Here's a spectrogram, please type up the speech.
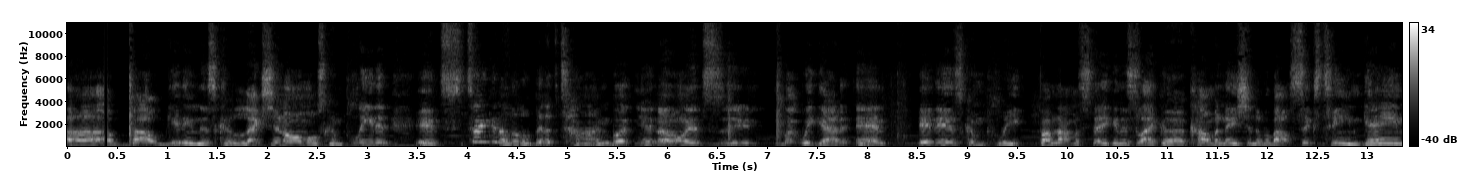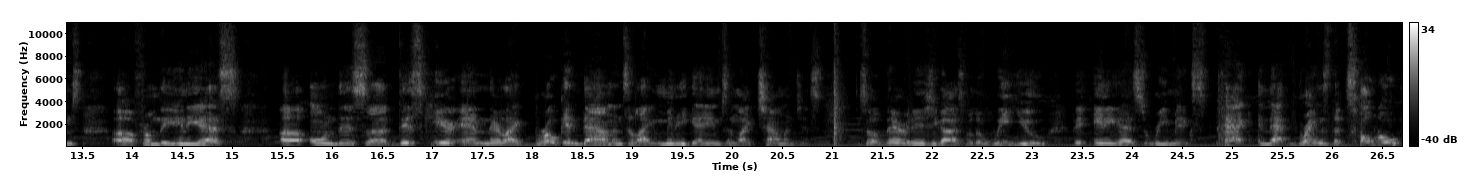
uh, about getting this collection almost completed. It's taken a little bit of time, but you know, it's but we got it and it is complete. If I'm not mistaken, it's like a combination of about 16 games uh, from the NES. Uh, on this uh, disc here and they're like broken down into like mini games and like challenges. So there it is, you guys, for the Wii U, the NES Remix Pack, and that brings the total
